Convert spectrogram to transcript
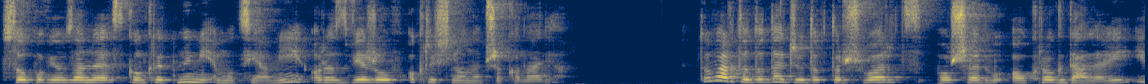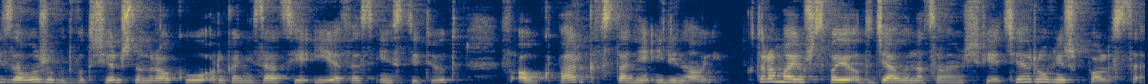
Są powiązane z konkretnymi emocjami oraz wierzą w określone przekonania. Tu warto dodać, że dr Schwartz poszedł o krok dalej i założył w 2000 roku organizację EFS Institute w Oak Park w stanie Illinois, która ma już swoje oddziały na całym świecie, również w Polsce,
